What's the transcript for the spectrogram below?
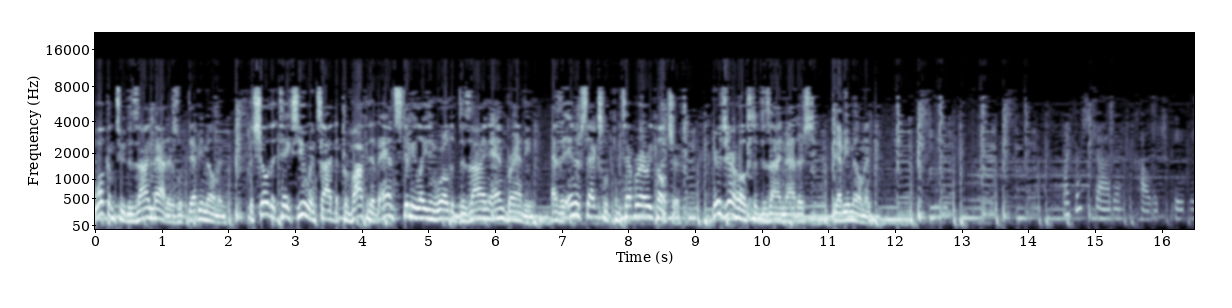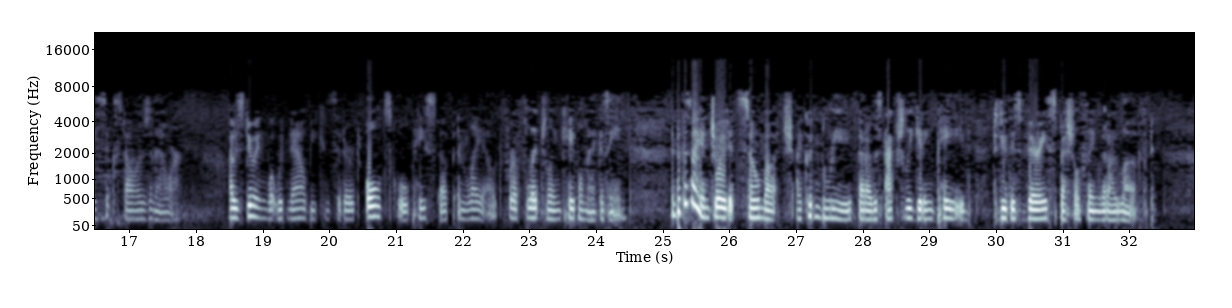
Welcome to Design Matters with Debbie Millman, the show that takes you inside the provocative and stimulating world of design and branding as it intersects with contemporary culture. Here's your host of Design Matters, Debbie Millman. My first job after college paid me $6 an hour. I was doing what would now be considered old school paste up and layout for a fledgling cable magazine. And because I enjoyed it so much, I couldn't believe that I was actually getting paid to do this very special thing that I loved.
